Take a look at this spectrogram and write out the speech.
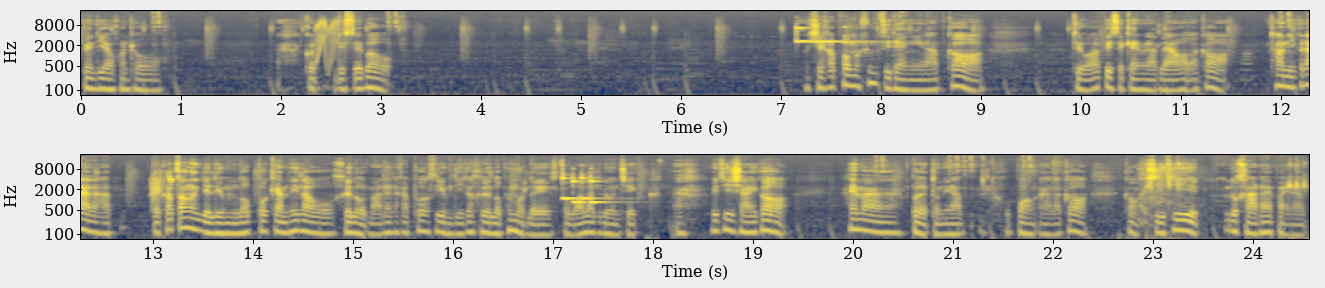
เป็น DL control อ่กด disable โอเคครับพอมันขึ้นสีแดงอย่างนี้นะครับ ก็ถือว่าปิดสแกนไวรัสแล้ว แล้วก็เท่านี้ก็ได้แล้วครับ แต่ก็ต้องอย่าลืมลบโปรแกรมที่เราเคยโหลดมาด้วยนะครับ พวก CMD ก็คือลบให้หมดเลยสมมติว่าเราจะโดนเช็คอวิธีใช้ก็ให้มาเปิดตรงนี้ครับคูปองอะแล้วก็กรอกคีย์ที่ลูกค้าได้ไปนะครับ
